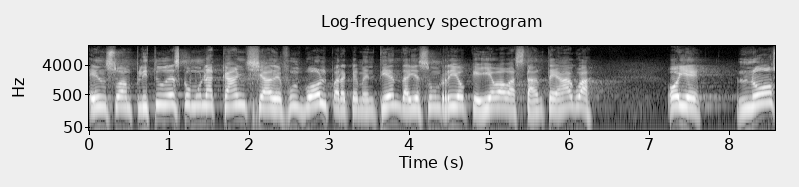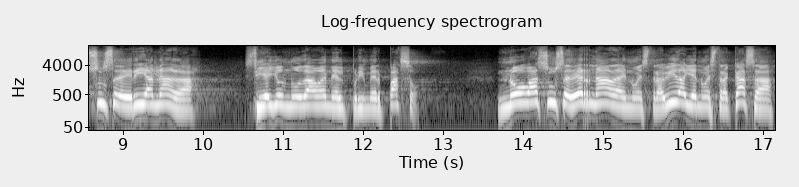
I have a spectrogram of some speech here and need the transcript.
en su amplitud es como una cancha de fútbol, para que me entienda, y es un río que lleva bastante agua. Oye, no sucedería nada si ellos no daban el primer paso. No va a suceder nada en nuestra vida y en nuestra casa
